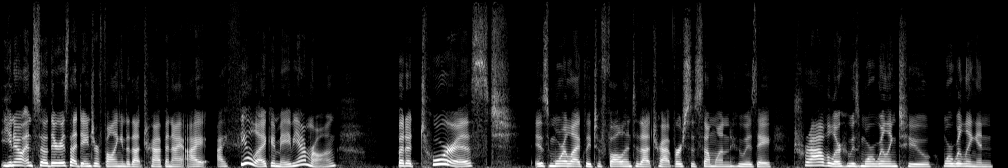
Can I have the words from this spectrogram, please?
you know, and so there is that danger of falling into that trap. And I, I, I feel like, and maybe I'm wrong, but a tourist is more likely to fall into that trap versus someone who is a traveler who is more willing to, more willing and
